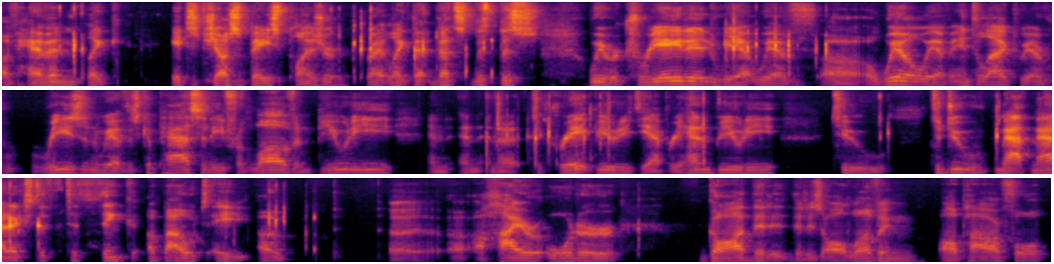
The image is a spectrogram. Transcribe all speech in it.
of heaven, like it's just base pleasure, right? Like that that's this this we were created, we have we have uh, a will, we have intellect, we have reason, we have this capacity for love and beauty and and, and uh, to create beauty, to apprehend beauty, to to do mathematics, to, to think about a, a a a higher order God that is, that is all loving, all powerful,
